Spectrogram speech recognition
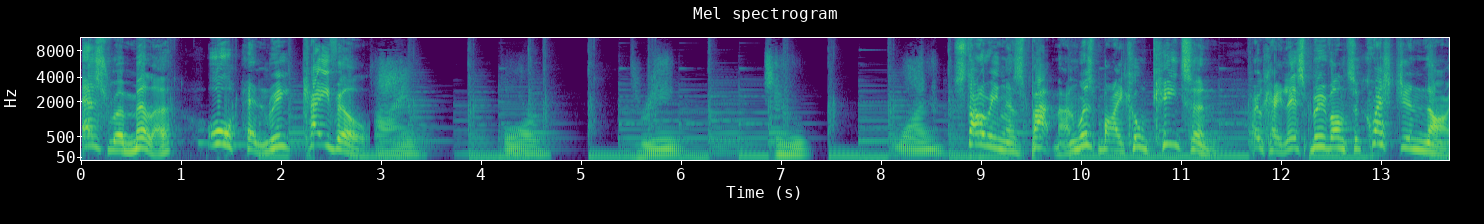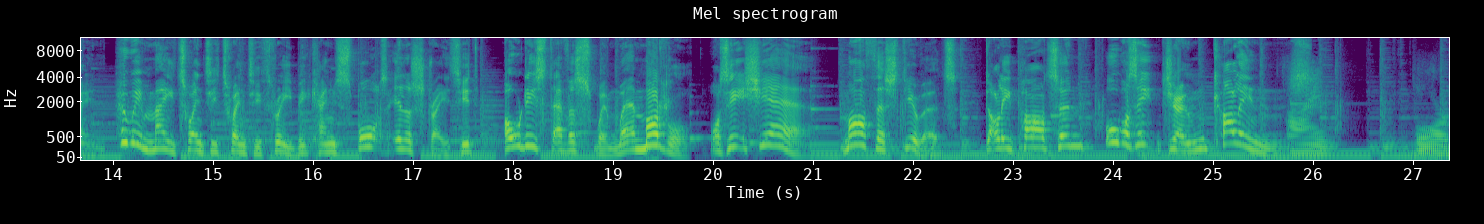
Ezra Miller, or Henry Cavill? Five, four, three, two, one. Starring as Batman was Michael Keaton. Okay, let's move on to question 9. Who in May 2023 became Sports Illustrated oldest ever swimwear model? Was it Cher, Martha Stewart, Dolly Parton, or was it Joan Collins? Five, four,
